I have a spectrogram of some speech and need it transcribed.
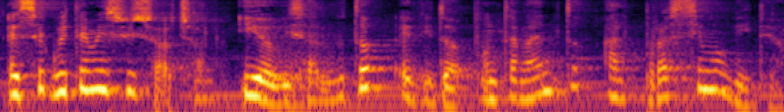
e seguitemi sui social. Io vi saluto e vi do appuntamento al prossimo video.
